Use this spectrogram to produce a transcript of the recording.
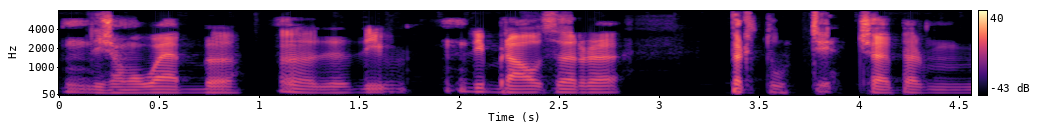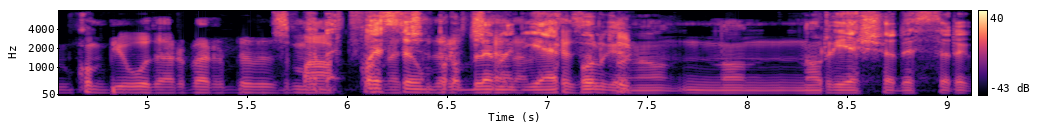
diciamo web eh, di, di, browser per tutti, cioè per computer, per smartphone. Vabbè, questo eccetera, è un problema eccetera, di Apple che non, non, non, riesce ad essere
